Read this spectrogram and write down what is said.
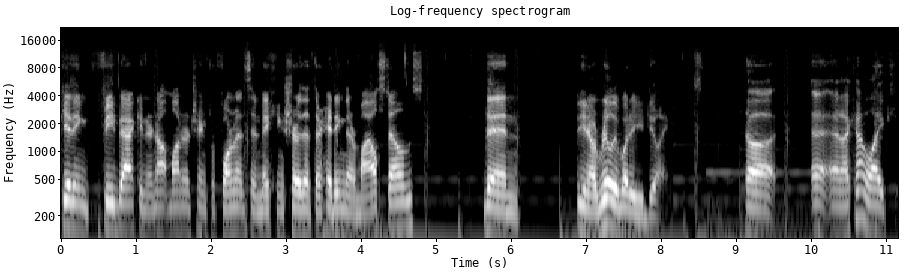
getting feedback and you're not monitoring performance and making sure that they're hitting their milestones, then you know really what are you doing? Uh, a- and I kind of like,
